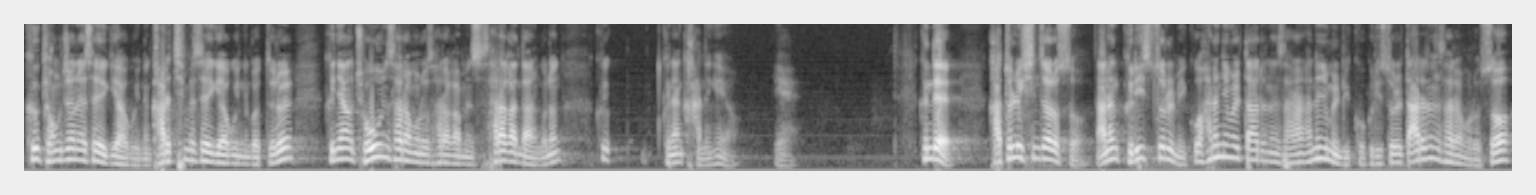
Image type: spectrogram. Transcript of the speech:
그 경전에서 얘기하고 있는 가르침에서 얘기하고 있는 것들을 그냥 좋은 사람으로 살아가면서 살아간다는 것은 그 그냥 가능해요. 예. 근데 가톨릭 신자로서 나는 그리스도를 믿고 하느님을 따르는 사람, 하느님을 믿고 그리스도를 따르는 사람으로서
